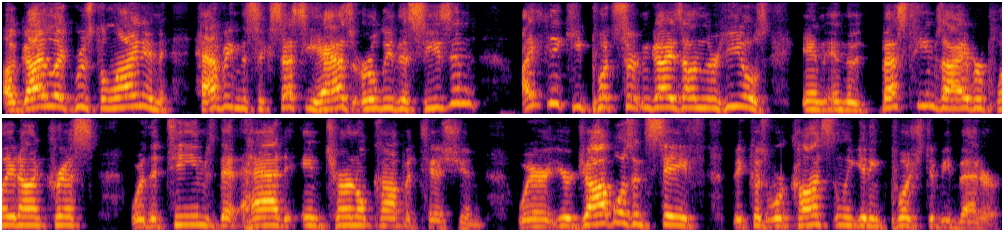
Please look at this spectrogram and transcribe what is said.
A guy like Ruotsalainen having the success he has early this season, I think he puts certain guys on their heels. And and the best teams I ever played on, Chris, were the teams that had internal competition, where your job wasn't safe because we're constantly getting pushed to be better.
